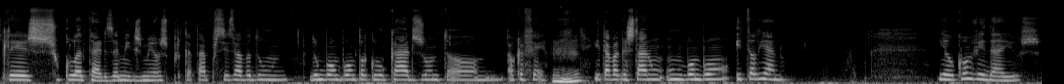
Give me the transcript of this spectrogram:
três chocolateiros amigos meus, porque a TAP precisava de um, de um bombom para colocar junto ao, ao café. Uhum. E estava a gastar um, um bombom italiano. E eu convidei-os,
